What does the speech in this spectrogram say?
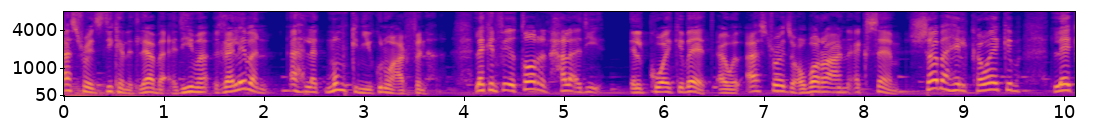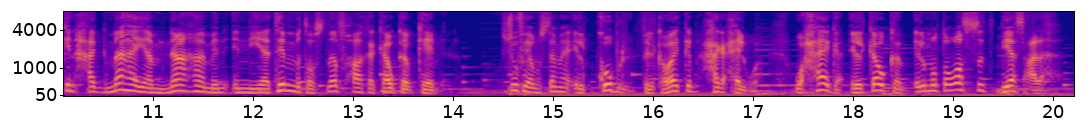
asteroids دي كانت لعبة قديمة غالبا أهلك ممكن يكونوا عارفينها لكن في إطار الحلقة دي الكويكبات أو ال asteroids عبارة عن أجسام شبه الكواكب لكن حجمها يمنعها من أن يتم تصنيفها ككوكب كامل. شوف يا مستمع الكبر في الكواكب حاجة حلوة وحاجة الكوكب المتوسط بيسعى لها.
